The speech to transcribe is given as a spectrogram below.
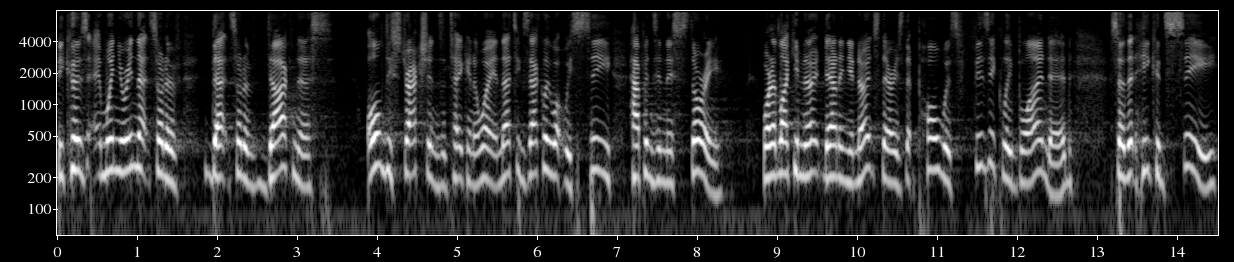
Because when you're in that sort of, that sort of darkness, all distractions are taken away. And that's exactly what we see happens in this story. What I'd like you to note down in your notes there is that Paul was physically blinded so that he could see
